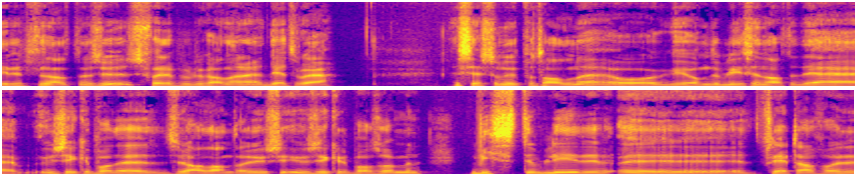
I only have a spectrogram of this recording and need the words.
i Representantenes hus for republikanerne. Det tror jeg. Det ser sånn ut på tallene. Og om det blir Senatet, det er jeg usikker på. Det tror jeg alle andre er usikre på også. Men hvis det blir eh, et flertall for,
